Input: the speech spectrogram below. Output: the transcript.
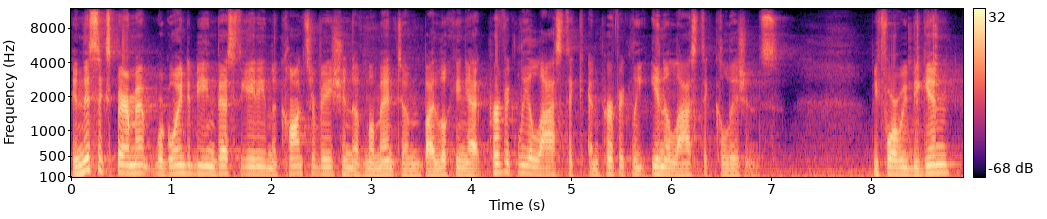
In this experiment, we're going to be investigating the conservation of momentum by looking at perfectly elastic and perfectly inelastic collisions. Before we begin,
